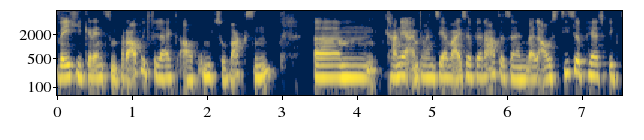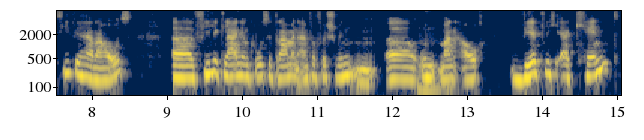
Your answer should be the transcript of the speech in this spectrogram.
welche Grenzen brauche ich vielleicht auch, um zu wachsen, ähm, kann er einfach ein sehr weiser Berater sein, weil aus dieser Perspektive heraus äh, viele kleine und große Dramen einfach verschwinden äh, mhm. und man auch wirklich erkennt,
